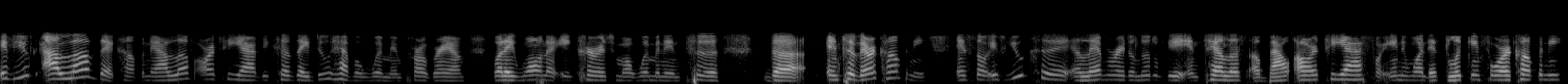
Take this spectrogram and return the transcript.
if you I love that company. I love RTI because they do have a women program but they want to encourage more women into the into their company. And so if you could elaborate a little bit and tell us about RTI for anyone that's looking for a company.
